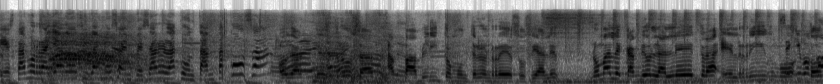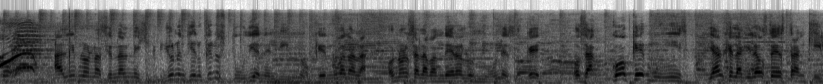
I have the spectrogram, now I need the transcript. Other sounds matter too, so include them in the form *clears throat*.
Sí, estamos rayados y vamos a empezar, ¿verdad? Con tanta cosa. Oigan, destrozan a Pablito Montero en redes sociales. Nomás le cambió la letra, el ritmo, todo al himno nacional mexicano. Yo no entiendo, ¿qué no estudian el himno? ¿Que no van a la honores a la bandera los lunes o qué? O sea, Coque Muñiz y Ángel Aguilar, ustedes tranquilos.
